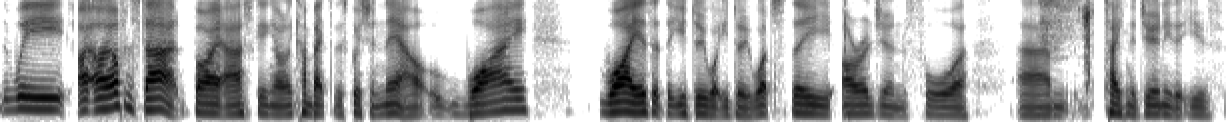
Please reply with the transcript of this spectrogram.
we I, I often start by asking. I want to come back to this question now. Why why is it that you do what you do? What's the origin for um, taking the journey that you've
